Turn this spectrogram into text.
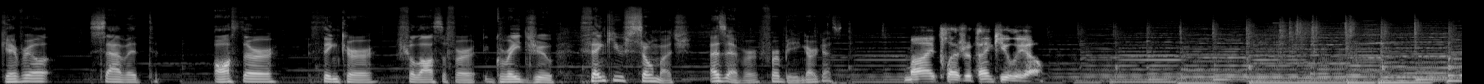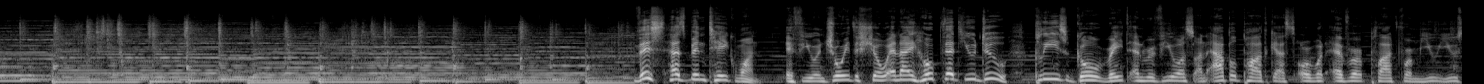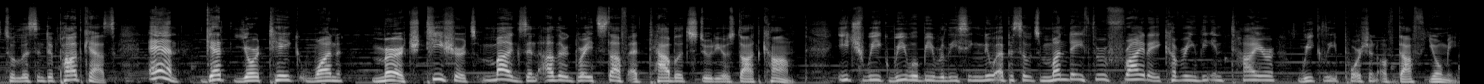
Gavriel Savit, author, thinker, philosopher, great Jew. Thank you so much, as ever, for being our guest. My pleasure. Thank you, Liel. This has been Take One. If you enjoyed the show, and I hope that you do, please go rate and review us on Apple Podcasts or whatever platform you use to listen to podcasts. And get your Take One merch, t shirts, mugs, and other great stuff at tabletstudios.com. Each week, we will be releasing new episodes Monday through Friday, covering the entire weekly portion of Daf Yomi.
